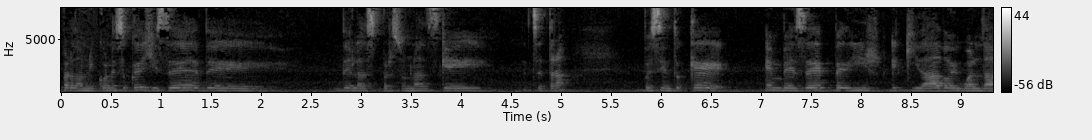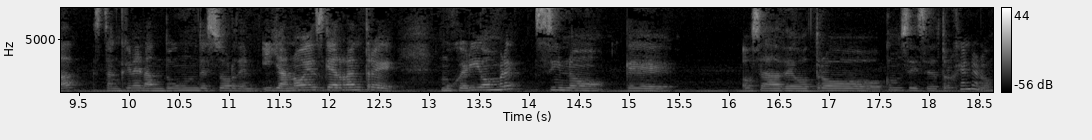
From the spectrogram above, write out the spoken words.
perdón, y con eso que dijiste de, de las personas gay, etcétera, pues siento que en vez de pedir equidad o igualdad, están generando un desorden. Y ya no es guerra entre mujer y hombre, sino que, o sea, de otro, ¿cómo se dice? De otro género.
